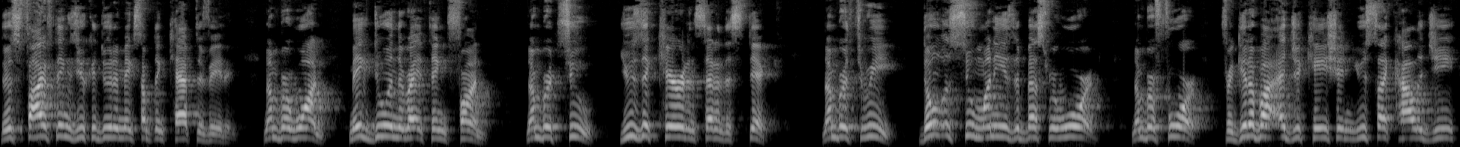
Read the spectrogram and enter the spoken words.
There's five things you can do to make something captivating. Number one, make doing the right thing fun. Number two, Use the carrot instead of the stick. Number three, don't assume money is the best reward. Number four, forget about education, use psychology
